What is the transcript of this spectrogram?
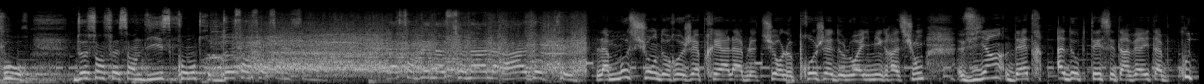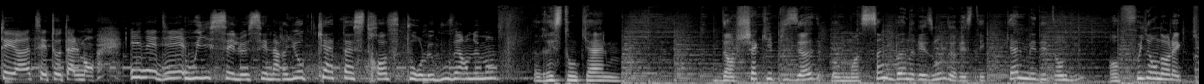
Pour 270 contre 265. L'Assemblée nationale. La motion de rejet préalable sur le projet de loi immigration vient d'être adoptée. C'est un véritable coup de théâtre, c'est totalement inédit. Oui, c'est le scénario catastrophe pour le gouvernement. Restons calmes. Dans chaque épisode, au moins 5 bonnes raisons de rester calme et détendu en fouillant dans l'actu.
